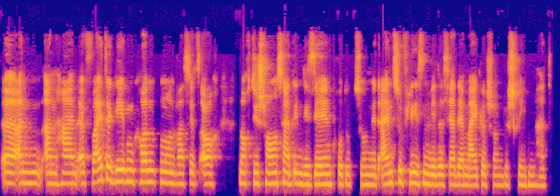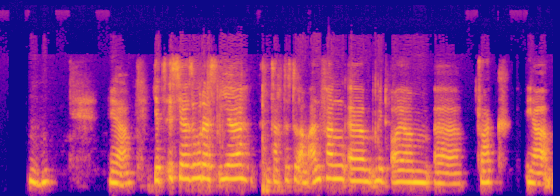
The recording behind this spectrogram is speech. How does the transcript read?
äh, an, an HNF weitergeben konnten und was jetzt auch noch die Chance hat, in die Serienproduktion mit einzufließen, wie das ja der Michael schon beschrieben hat. Mhm. Ja, jetzt ist ja so, dass ihr, sagtest du am Anfang, äh, mit eurem äh, Truck ja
